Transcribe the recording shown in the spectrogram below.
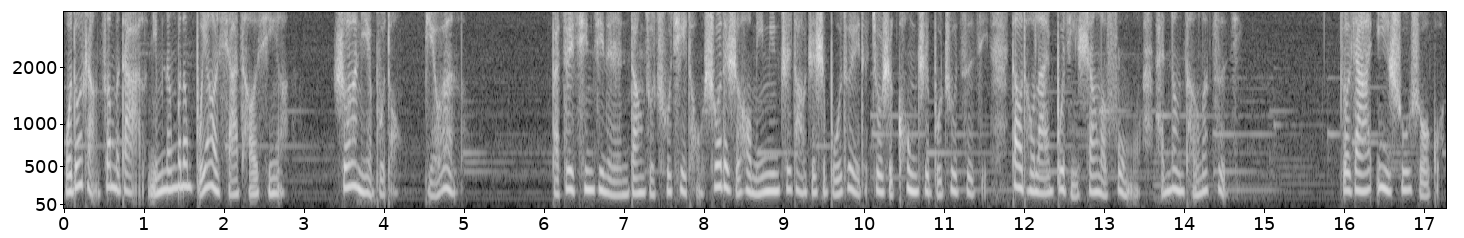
我都长这么大了，你们能不能不要瞎操心啊？”说了你也不懂，别问了。把最亲近的人当做出气筒，说的时候明明知道这是不对的，就是控制不住自己，到头来不仅伤了父母，还弄疼了自己。作家一书说过：“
